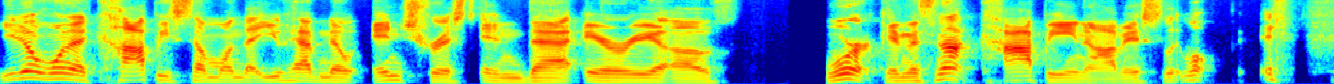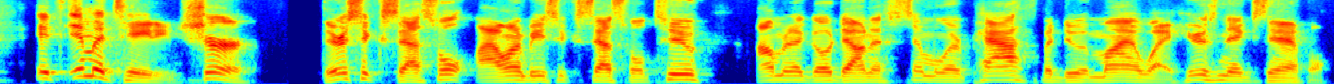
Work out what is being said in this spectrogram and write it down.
You don't want to copy someone that you have no interest in that area of work. And it's not copying, obviously. Well, it, it's imitating. Sure, they're successful. I want to be successful too. I'm going to go down a similar path, but do it my way. Here's an example.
